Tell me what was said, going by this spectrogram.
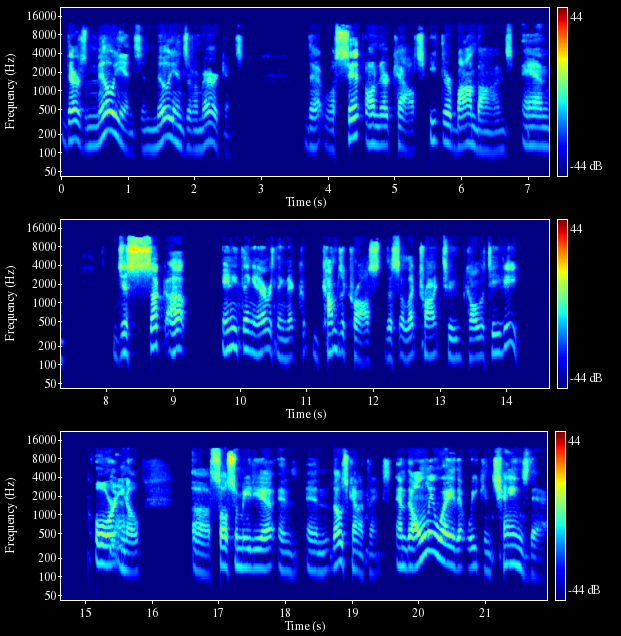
there's millions and millions of Americans that will sit on their couch, eat their bonbons, and just suck up anything and everything that c- comes across this electronic tube called a TV, or yeah. you know, uh, social media and and those kind of things. And the only way that we can change that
